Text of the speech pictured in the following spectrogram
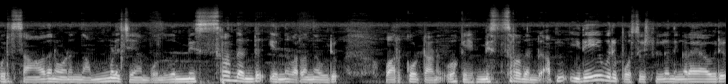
ഒരു സാധനമാണ് നമ്മൾ ചെയ്യാൻ പോകുന്നത്. മിശ്രദണ്ട് എന്ന് പറയുന്ന ഒരു വർക്കൗട്ടാണ്. ഓക്കെ മിശ്രദണ്ട് അപ്പം ഇതേ ഒരു പൊസിഷനിൽ നിങ്ങളുടെ ആ ഒരു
